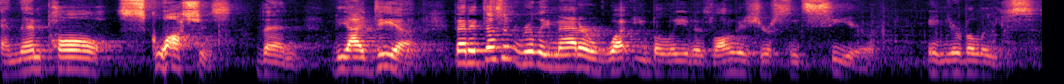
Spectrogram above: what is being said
And then Paul squashes then the idea that it doesn't really matter what you believe as long as you're sincere in your beliefs.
